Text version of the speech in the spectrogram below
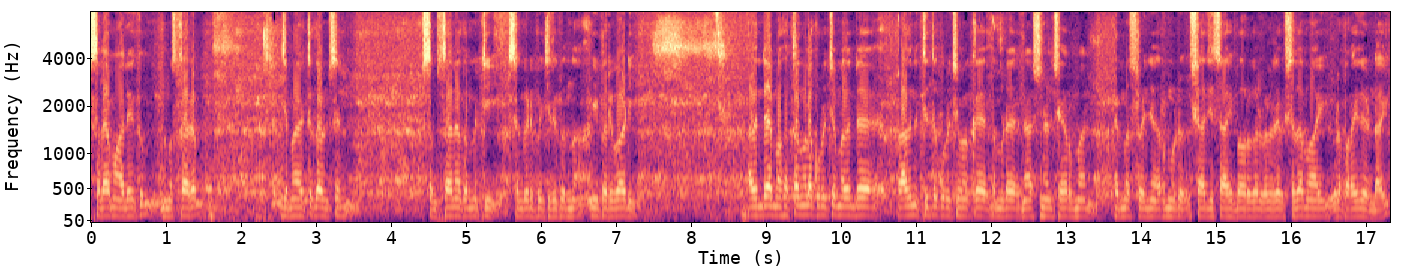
അസ്സലാമു വലൈക്കും നമസ്കാരം. ജമാഅത്ത് കൗൺസിൽ സംസ്ഥാന കമ്മിറ്റി സംഘടിപ്പിച്ചിരിക്കുന്ന ഈ പരിപാടി അതിന്റെ മഹത്വങ്ങളെക്കുറിച്ചും അതിന്റെ പ്രാതിനിധ്യത്തെക്കുറിച്ചുമൊക്കെ നമ്മുടെ national chairman M S Venjaramoodu Shaji സാഹിബ് അവർ വളരെ വിശദമായി ഇവിടെ പറയുകയുണ്ടായി.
